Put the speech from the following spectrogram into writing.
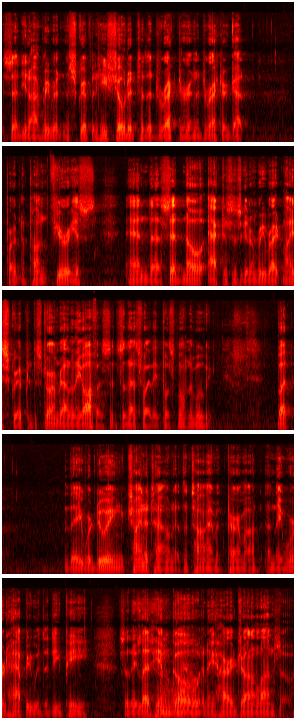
said, you know, I've rewritten the script. And he showed it to the director, and the director got pardon the pun, furious, and uh, said, "No, actress is going to rewrite my script," and stormed out of the office. And so that's why they postponed the movie. But they were doing Chinatown at the time at Paramount, and they weren't happy with the DP, so they let him Oh, go, wow. and they hired John Alonzo.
